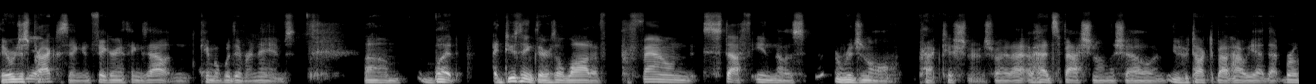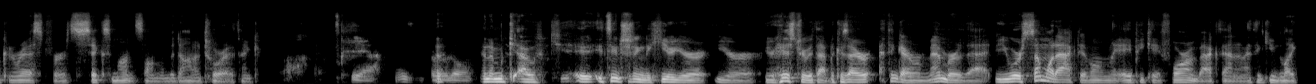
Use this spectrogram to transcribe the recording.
they were just yeah. practicing and figuring things out and came up with different names. Um, but I do think there's a lot of profound stuff in those original practitioners, right? I've had Sebastian on the show, and you know, who talked about how he had that broken wrist for six months on the Madonna tour. I think. Yeah, it's uh, brutal. And I'm, I, it's interesting to hear your your your history with that because I I think I remember that you were somewhat active on the APK forum back then, and I think you like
